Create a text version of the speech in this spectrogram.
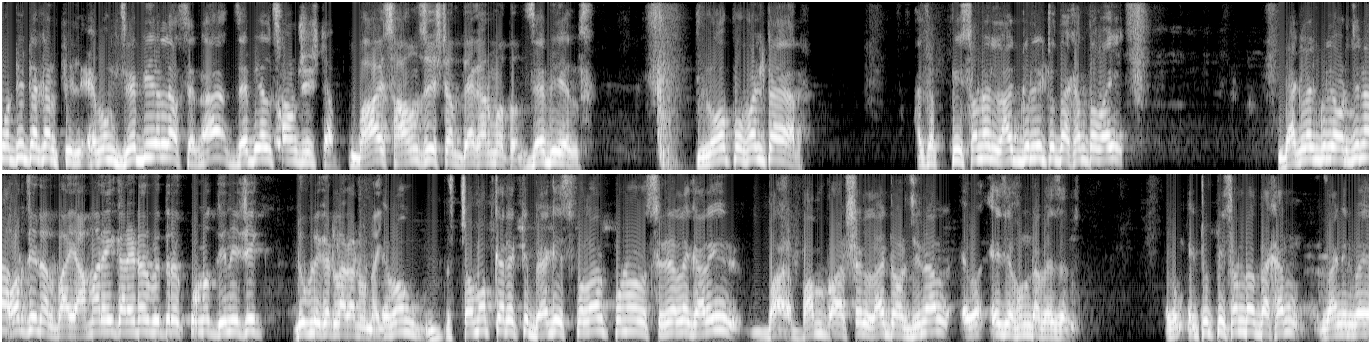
কোটি টাকার ফিল এবং জেবিএল আছে না? JBL sound system. ভাই সাউন্ড সিস্টেম দেখার মতন। জেবিএল। Low profile tyre. আচ্ছা পিছনের লাইট গুলি একটু দেখান তো ভাই। ব্যাকলাইট গুলি অরিজিনাল অরিজিনাল ভাই আমার এই গাড়িটার ভিতরে কোনো জিনিসই ডুপ্লিকেট লাগানো নাই। এবং চমৎকার একটি ব্যাগ স্পলার পনেরো সিরিয়ালের গাড়ি বা- বাম পাশের লাইট অরিজিনাল এবং এই যে হুন্ডা ভেজেল। এবং একটু পিছনটা দেখান জাহাঙ্গীর ভাই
